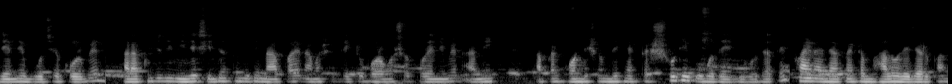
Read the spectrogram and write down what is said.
জেনে বুঝে করবেন। আর আপনি যদি নিজে সিদ্ধান্ত নিতে না পারেন, আমার সাথে একটু পরামর্শ করে নেবেন। আমি আপনার কন্ডিশন দেখে একটা সঠিক উপদেশ দিব যাতে ফাইনালি আপনি একটা ভালো রেজাল্ট পান।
